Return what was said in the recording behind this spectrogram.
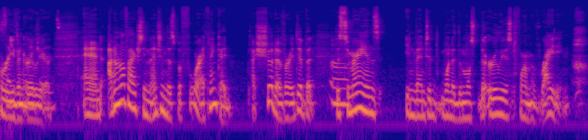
or even earlier. And I don't know if I actually mentioned this before. I think I I should have, or I did. But Oh. the Sumerians invented one of the most the earliest form of writing. Oh,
